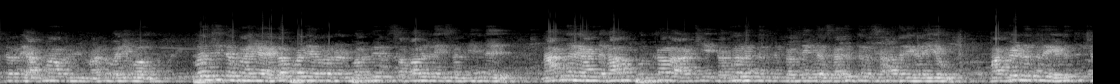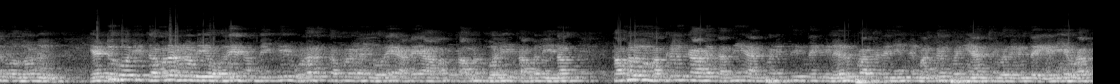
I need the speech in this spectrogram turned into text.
புரட்சித் தலைவர் அம்மா அவர்களின் மறு வடிவம் புரட்சித் எடப்பாடி அவர்கள் பல்வேறு சவால்களை சந்தித்து நான்கரை ஆண்டு காலம் பொற்கால ஆட்சியை தமிழகத்திற்கு தந்தித்த சரித்திர சாதனைகளையும் மக்களிடத்தில் எடுத்துச் செல்வதோடு எட்டு கோடி தமிழர்களுடைய ஒரே நம்பிக்கை உலக தமிழர்களின் ஒரே அடையாளம் தமிழ் மொழி தமிழ் இனம். தமிழக மக்களுக்காக தன்னை அர்ப்பணித்து இன்றைக்கு நெருப்பாற்றில் நீண்டு மக்கள் பணியாற்றி வருகின்ற எளியவர்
